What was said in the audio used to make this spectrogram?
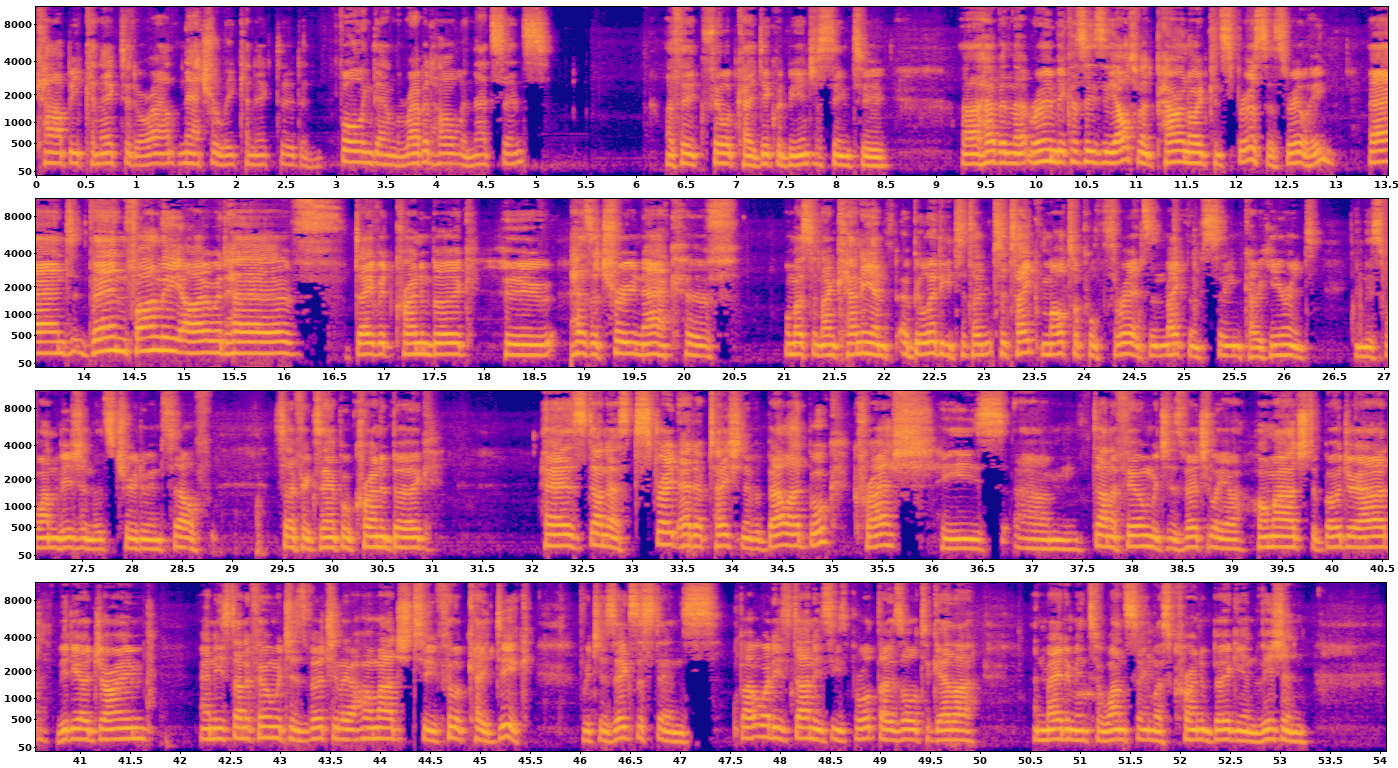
can't be connected or aren't naturally connected and falling down the rabbit hole in that sense. I think Philip K. Dick would be interesting to uh, have in that room because he's the ultimate paranoid conspiracist, really. And then finally, I would have David Cronenberg, who has a true knack of almost an uncanny ability to, to take multiple threads and make them seem coherent in this one vision that's true to himself. So, for example, Cronenberg has done a straight adaptation of a Ballard book, Crash. He's um, done a film which is virtually a homage to Baudrillard, Videodrome and he's done a film which is virtually a homage to Philip K. Dick, which is eXistenZ. But what he's done is he's brought those all together and made them into one seamless Cronenbergian vision.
